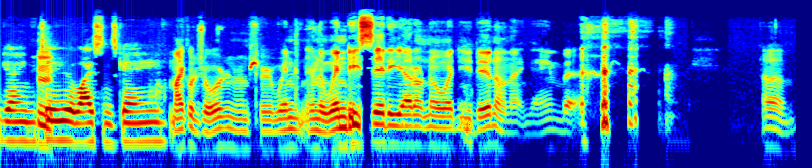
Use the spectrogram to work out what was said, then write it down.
game Hmm. too, a licensed game. Michael Jordan, I'm sure, Win- in the Windy City. I don't know what you did on that game, but um,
